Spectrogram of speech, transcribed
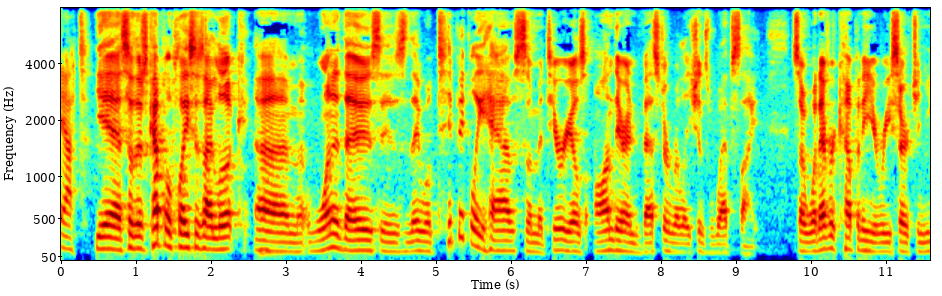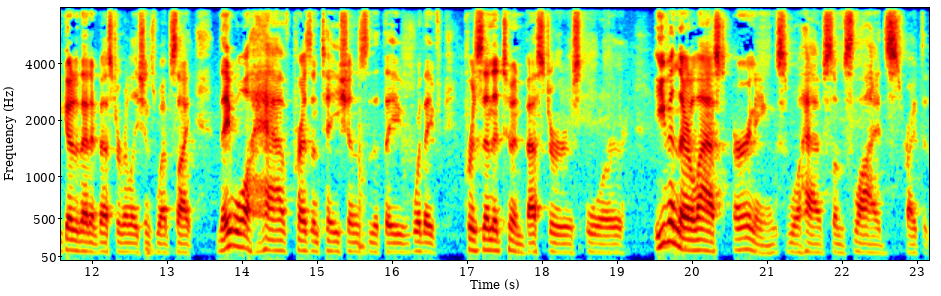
at? Yeah. So there's a couple of places I look. Um, one of those is they will typically have some materials on their investor relations website. So whatever company you research and you go to that investor relations website, they will have presentations that they where they've presented to investors or even their last earnings will have some slides, right? That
